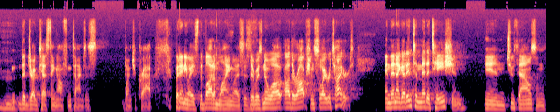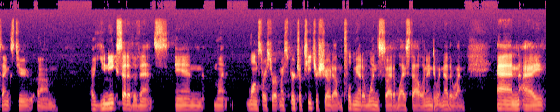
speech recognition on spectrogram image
Mm-hmm. The drug testing oftentimes is a bunch of crap. But anyways, the bottom line was is there was no other option, so I retired, and then I got into meditation in 2000 thanks to um, a unique set of events. And my long story short, my spiritual teacher showed up and pulled me out of one side of lifestyle and into another one. And I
